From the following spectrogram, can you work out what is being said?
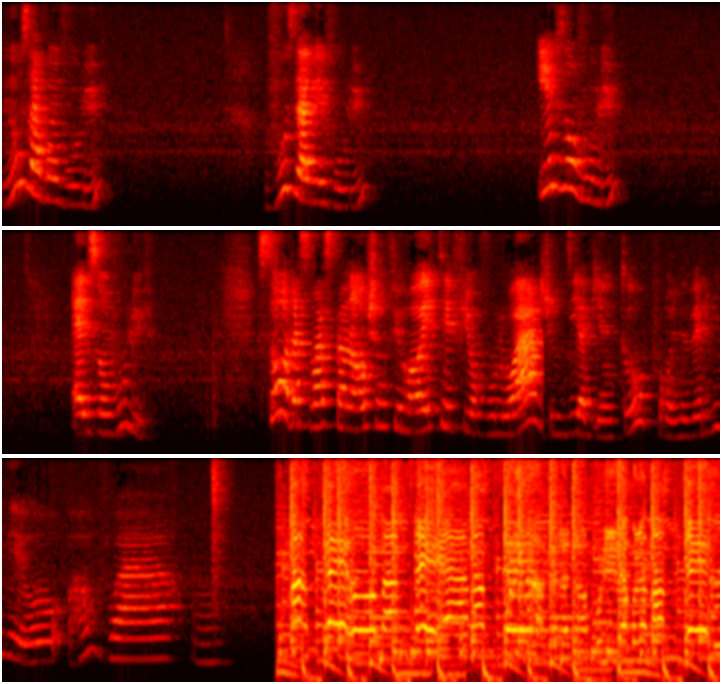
nous avons voulu, vous avez voulu, ils ont voulu, elles ont voulu. So, das war's dann auch schon für heute, für Vouloir. Je vous dis à bientôt pour une nouvelle vidéo. Au revoir. Put it up, up, mamseo,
